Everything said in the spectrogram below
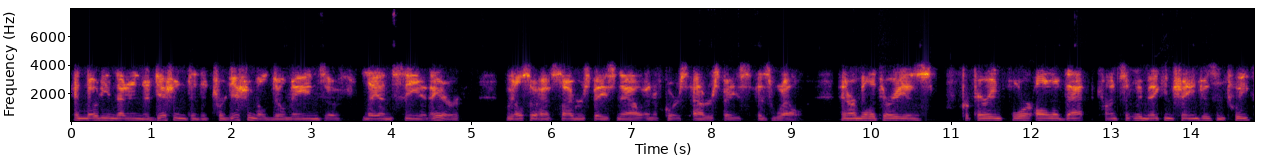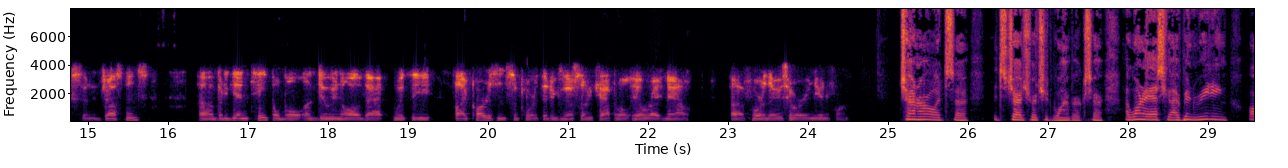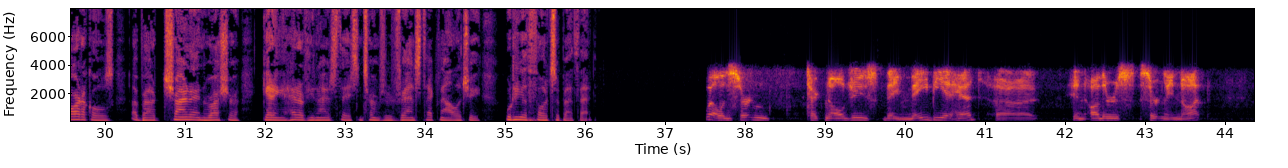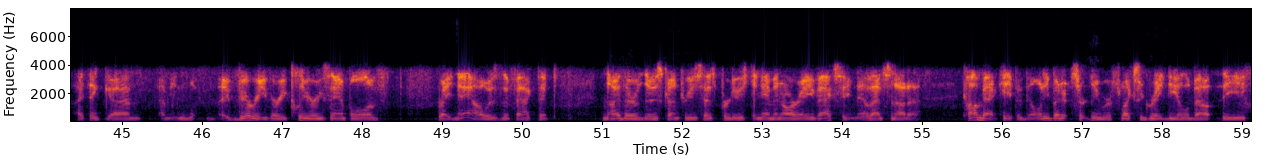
And noting that in addition to the traditional domains of land, sea, and air, we also have cyberspace now and, of course, outer space as well. And our military is preparing for all of that, constantly making changes and tweaks and adjustments, uh, but again, capable of doing all of that with the bipartisan support that exists on Capitol Hill right now uh, for those who are in uniform. General, it's uh, it's Judge Richard Weinberg, sir. I want to ask you. I've been reading articles about China and Russia getting ahead of the United States in terms of advanced technology. What are your thoughts about that? Well, in certain technologies, they may be ahead. Uh, in others, certainly not. I think, um, I mean, a very, very clear example of right now is the fact that neither of those countries has produced an mRNA vaccine. Now, that's not a combat capability, but it certainly reflects a great deal about the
